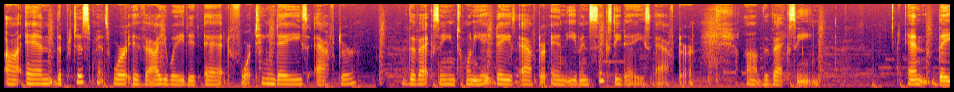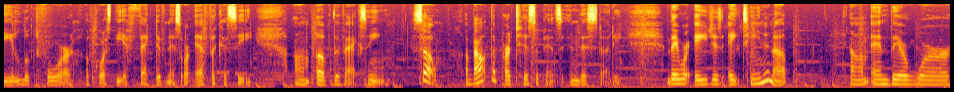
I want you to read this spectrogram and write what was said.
Uh, and the participants were evaluated at 14 days after the vaccine, 28 days after, and even 60 days after uh, the vaccine. And they looked for, of course, the effectiveness or efficacy um, of the vaccine. So, about the participants in this study. They were ages 18 and up, um, and there were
